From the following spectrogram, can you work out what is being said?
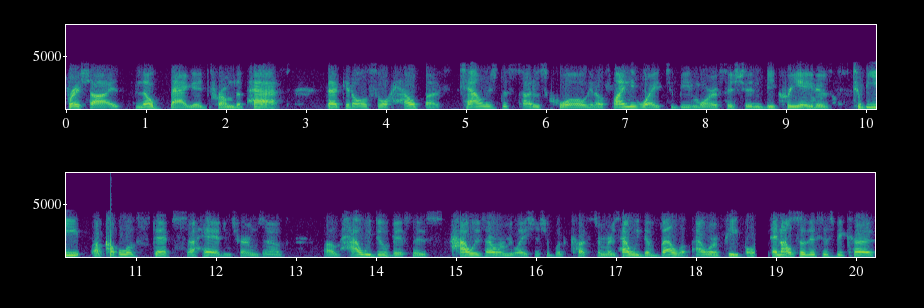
fresh eyes, no baggage from the past, that could also help us challenge the status quo, you know, finding ways to be more efficient, be creative, to be a couple of steps ahead in terms of of how we do business, how is our relationship with customers, how we develop our people. And also this is because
